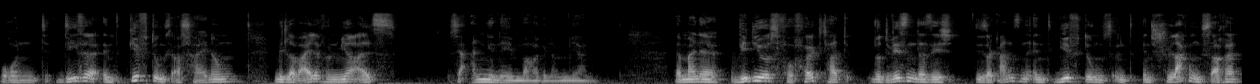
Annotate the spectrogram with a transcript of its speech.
und diese Entgiftungserscheinungen mittlerweile von mir als sehr angenehm wahrgenommen werden. Wer meine Videos verfolgt hat, wird wissen dass ich dieser ganzen Entgiftungs- und Entschlackungssache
